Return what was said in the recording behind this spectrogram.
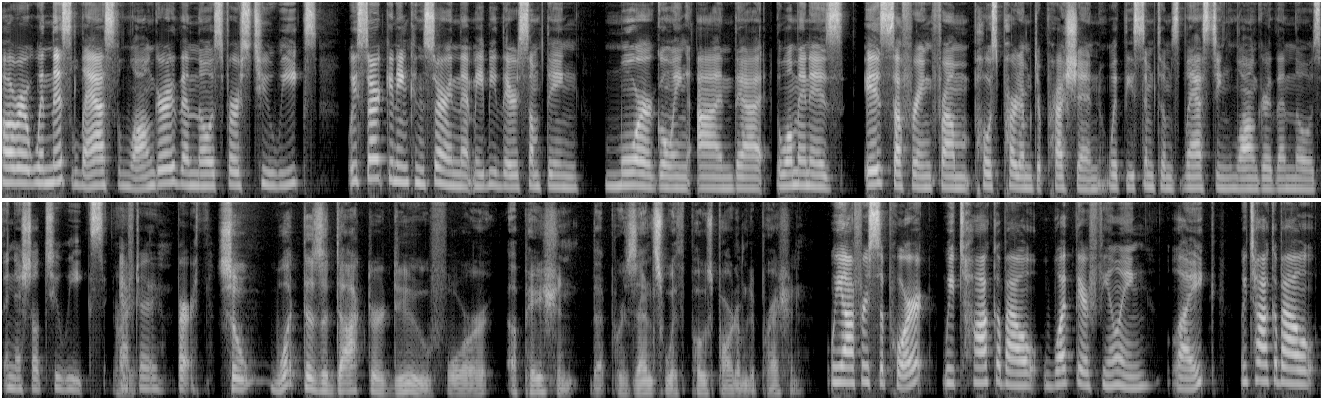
However, when this lasts longer than those first two weeks, we start getting concerned that maybe there's something more going on that the woman is is suffering from postpartum depression with these symptoms lasting longer than those initial two weeks right. after birth. So, what does a doctor do for a patient that presents with postpartum depression? We offer support. We talk about what they're feeling like. We talk about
